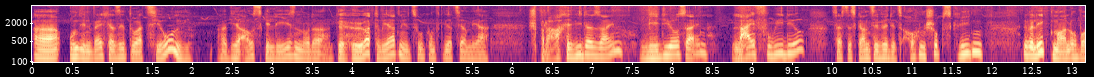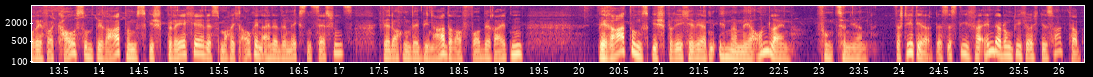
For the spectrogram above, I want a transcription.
äh, und in welcher Situation äh, wir ausgelesen oder gehört werden, in Zukunft wird es ja mehr Sprache wieder sein, Video sein, Live-Video. Das heißt, das Ganze wird jetzt auch einen Schubs kriegen. Überlegt mal, ob eure Verkaufs- und Beratungsgespräche, das mache ich auch in einer der nächsten Sessions, ich werde auch ein Webinar darauf vorbereiten, Beratungsgespräche werden immer mehr online funktionieren. Versteht ihr? Das ist die Veränderung, die ich euch gesagt habe.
